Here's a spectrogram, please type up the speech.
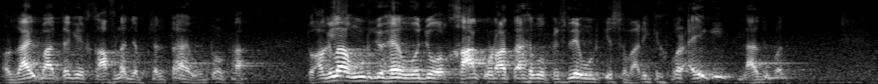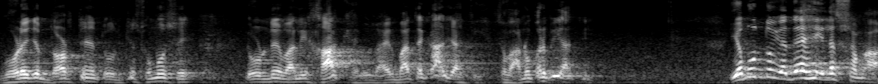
اور ظاہر بات ہے کہ قافلہ جب چلتا ہے اونٹوں کا، تو اگلا اونٹ جو ہے وہ جو خاک اڑاتا ہے، وہ پچھلے اونٹ کی سواری کے اوپر آئے گی لازمت گھوڑے جب دوڑتے ہیں تو ان کے سموں سے دوڑنے والی خاک ہے، وہ ظاہر بات ہے، کہاں جاتی ہے؟ سواروں پر بھی آتی ہے۔ یمد یدہ السما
